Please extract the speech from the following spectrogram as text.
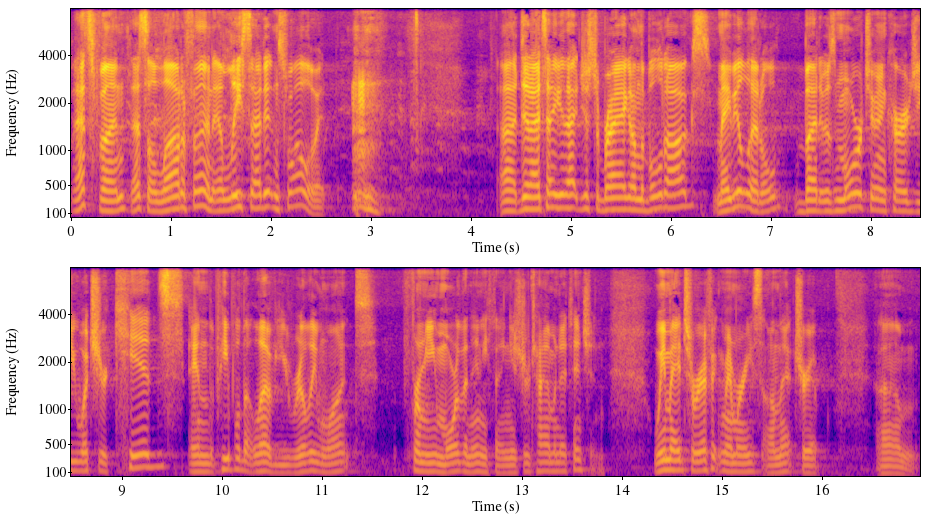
that's fun. That's a lot of fun. At least I didn't swallow it. uh, did I tell you that just to brag on the Bulldogs? Maybe a little, but it was more to encourage you what your kids and the people that love you really want from you more than anything is your time and attention. We made terrific memories on that trip. Um,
